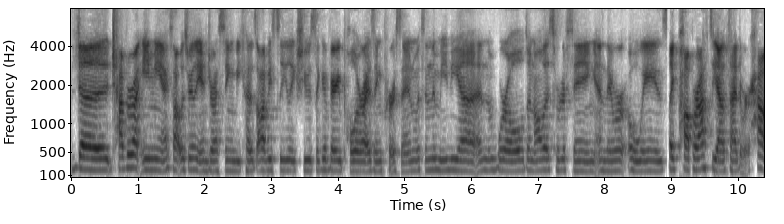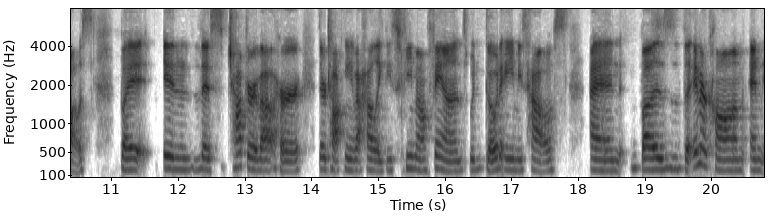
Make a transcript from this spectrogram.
the chapter about Amy I thought was really interesting because obviously like she was like a very polarizing person within the media and the world and all that sort of thing, and there were always like paparazzi outside of her house. But in this chapter about her, they're talking about how like these female fans would go to Amy's house and buzz the intercom and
